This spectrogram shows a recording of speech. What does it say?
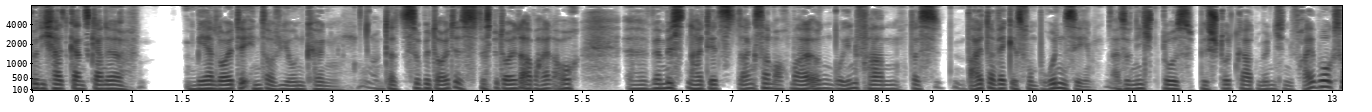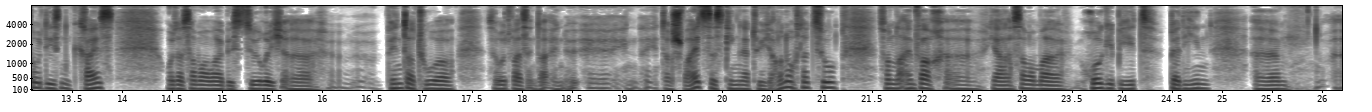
würde ich halt ganz gerne mehr Leute interviewen können. Und dazu bedeutet es, das bedeutet aber halt auch, äh, wir müssten halt jetzt langsam auch mal irgendwo hinfahren, das weiter weg ist vom Bodensee. Also nicht bloß bis Stuttgart, München, Freiburg, so diesen Kreis, oder sagen wir mal bis Zürich, äh, Wintertour, so etwas in der, in, äh, in, in, der Schweiz, das ging natürlich auch noch dazu, sondern einfach, äh, ja, sagen wir mal, Ruhrgebiet, Berlin, ähm, äh,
